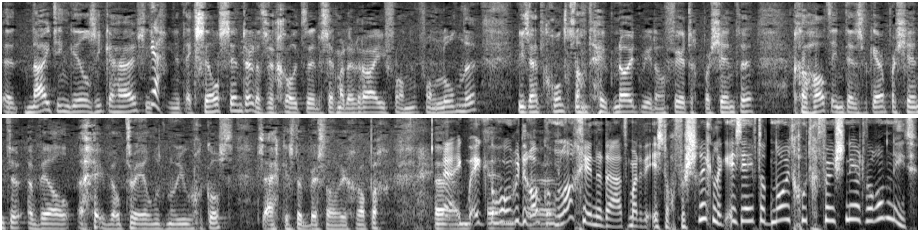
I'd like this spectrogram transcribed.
het Nightingale ziekenhuis ja. in het Excel Center. Dat is een grote, zeg maar de RAI van, van Londen. Die is uit de grond gestampt. heeft nooit meer dan 40 patiënten gehad. Intensive care patiënten. Uh, wel, uh, wel 200 miljoen gekost. Dus eigenlijk is dat best wel weer grappig. Ja, um, ik ik en, hoor u er ook om lachen inderdaad. Maar dat is toch verschrikkelijk. Is, heeft dat nooit goed gefunctioneerd? Waarom niet?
